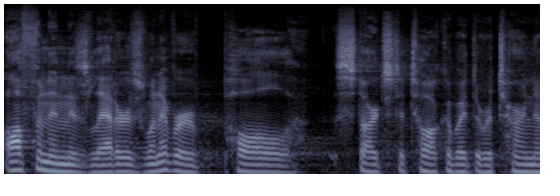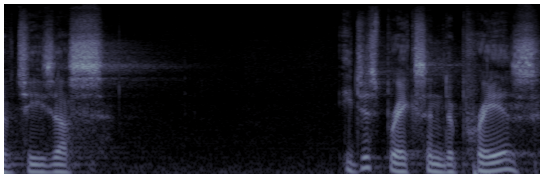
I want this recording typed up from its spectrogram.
Often in his letters, whenever Paul starts to talk about the return of Jesus, he just breaks into praise.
